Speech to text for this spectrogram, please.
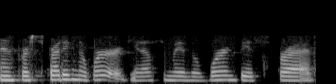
and for spreading the word. You know, so may the word be spread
